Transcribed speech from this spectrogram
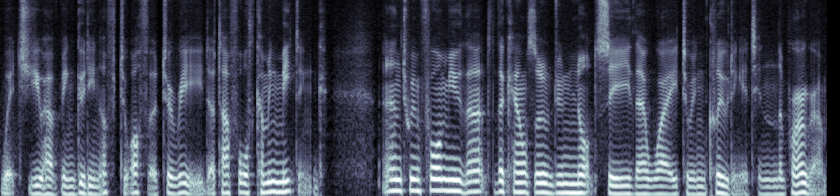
which you have been good enough to offer to read at our forthcoming meeting, and to inform you that the Council do not see their way to including it in the programme.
